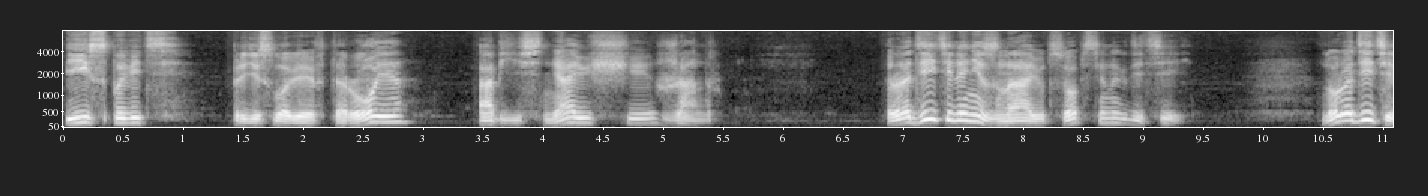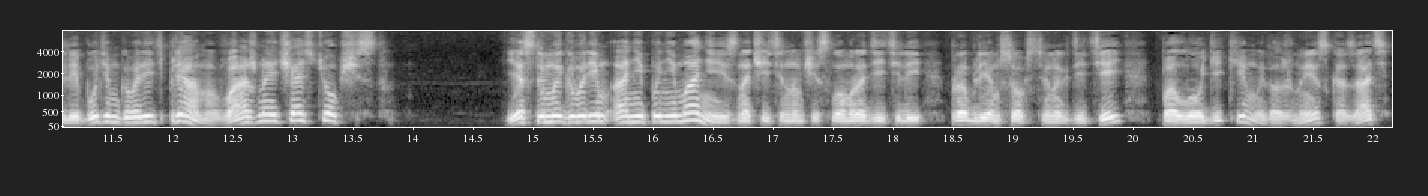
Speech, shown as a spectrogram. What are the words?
Исповедь, предисловие второе, объясняющее жанр. Родители не знают собственных детей. Но родители, будем говорить прямо, важная часть общества. Если мы говорим о непонимании значительным числом родителей проблем собственных детей, по логике мы должны сказать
